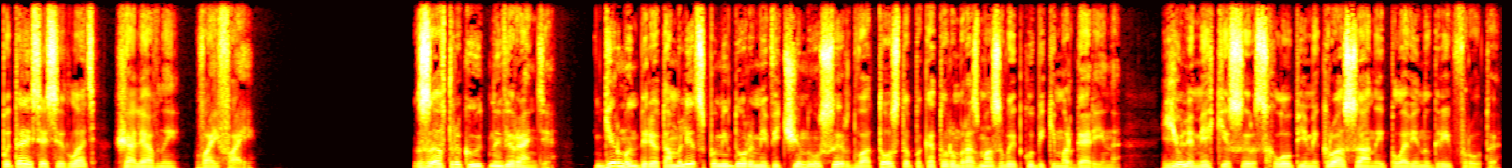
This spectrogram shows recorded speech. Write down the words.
пытаясь оседлать халявный Wi-Fi. Завтракают на веранде. Герман берет омлет с помидорами, ветчину, сыр, два тоста, по которым размазывает кубики маргарина. Юля мягкий сыр с хлопьями, круассаны и половину грейпфрута.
